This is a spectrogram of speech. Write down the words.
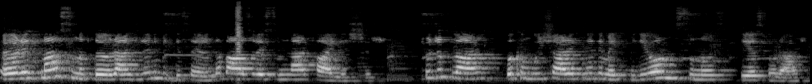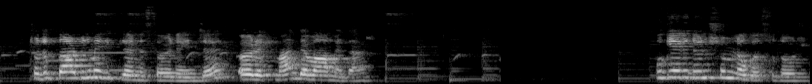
Öğretmen sınıfta öğrencilerin bilgisayarında bazı resimler paylaşır. Çocuklar, bakın bu işaret ne demek biliyor musunuz diye sorar. Çocuklar bilmediklerini söyleyince öğretmen devam eder. Bu geri dönüşüm logosudur.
